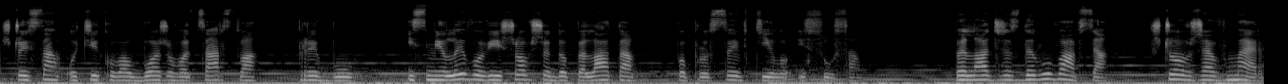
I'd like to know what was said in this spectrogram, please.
що й сам очікував Божого царства, прибув і, сміливо війшовши до Пилата, попросив тіло Ісуса. Пилат же здивувався, що вже вмер,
